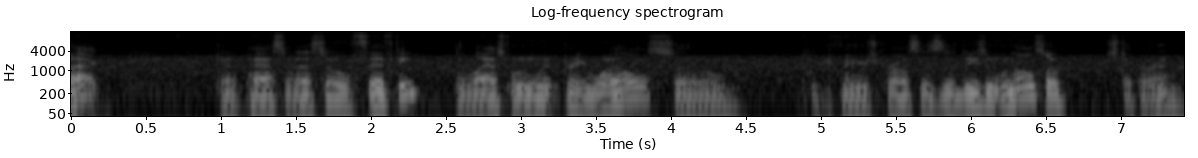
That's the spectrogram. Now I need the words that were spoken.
back. Got a passive SO50. The last one went pretty well, so keep your fingers crossed this is a decent one also. Stick around.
